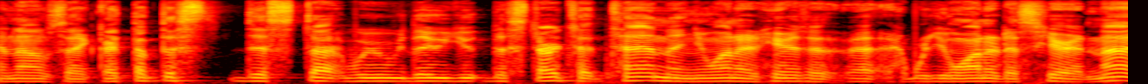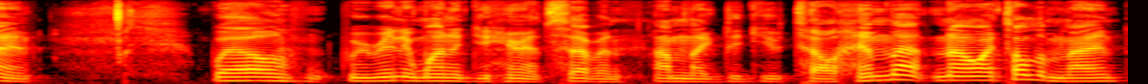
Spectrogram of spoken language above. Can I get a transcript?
And I was like, I thought this this start we the you, this starts at ten, and you wanted here to uh, where you wanted us here at nine. Well, we really wanted you here at seven. I'm like, did you tell him that? No, I told him nine.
